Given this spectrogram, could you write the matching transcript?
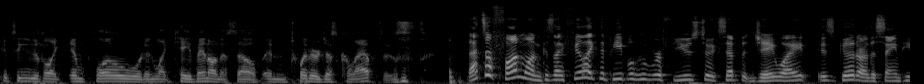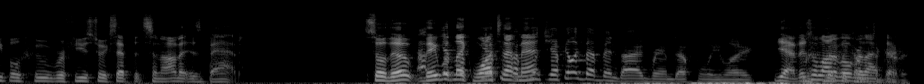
continues to like implode and like cave in on itself and twitter just collapses That's a fun one because I feel like the people who refuse to accept that Jay White is good are the same people who refuse to accept that Sanada is bad. So uh, they they would like watch yeah, that match. Yeah, I feel like that Venn diagram definitely like. Yeah, there's a lot of overlap there.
